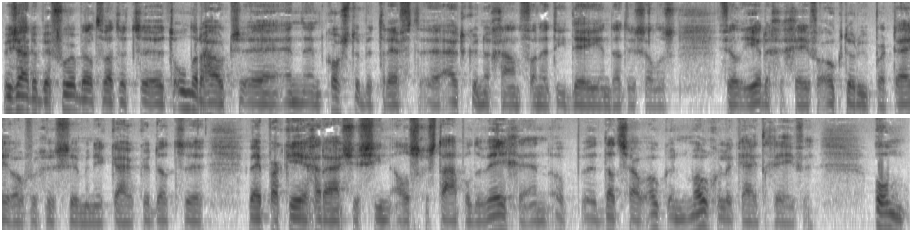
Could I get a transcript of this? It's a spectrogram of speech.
We zouden bijvoorbeeld wat het, het onderhoud en, en, kosten betreft uit kunnen gaan van het idee, en dat is al eens veel eerder gegeven, ook door uw partij overigens, meneer Kuiken, dat wij parkeergarages zien als gestapelde wegen. En op, dat zou ook een mogelijkheid geven om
